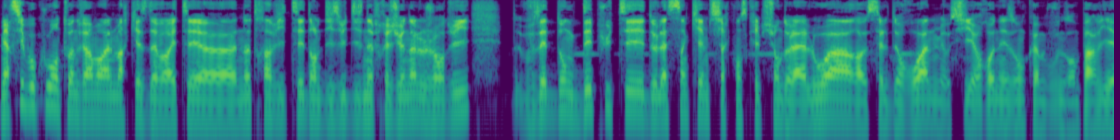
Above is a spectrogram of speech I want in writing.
Merci beaucoup Antoine Vermorel Marquez d'avoir été euh, notre invité dans le 18-19 régional aujourd'hui. Vous êtes donc député de la cinquième circonscription de la Loire, euh, celle de Rouen, mais aussi euh, Renaison comme vous nous en parliez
